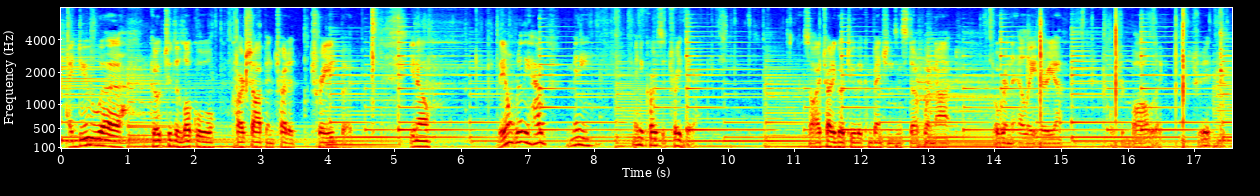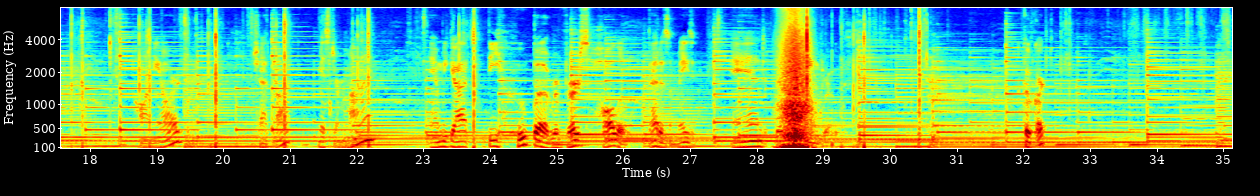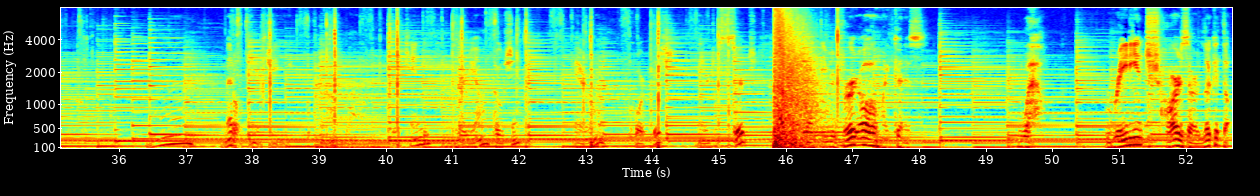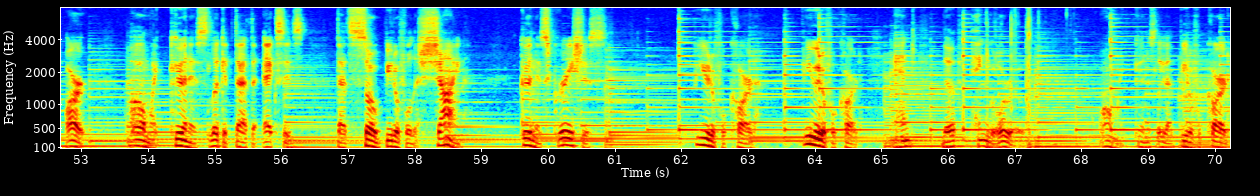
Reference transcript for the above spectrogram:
I do uh, go to the local card shop and try to trade, but you know, they don't really have many many cards to trade there. So I try to go to the conventions and stuff when not over in the LA area. Ultra Ball, Electric, Pawniard, Chatot, Mr. Mime, and we got the Hoopa Reverse Holo. That is amazing. And the Growth. Code card. Metal Energy. Energy Search. The revert. Oh my goodness. Wow. Radiant Charizard. Look at the art. Oh my goodness. Look at that. The X's. That's so beautiful. The shine. Goodness gracious. Beautiful card. Beautiful card. And the Pangoro. Oh my goodness. Look at that beautiful card.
